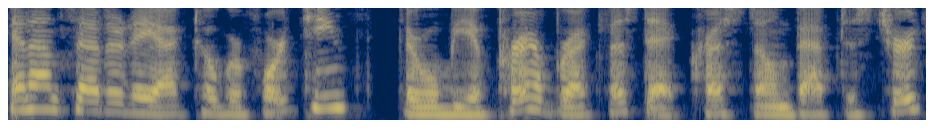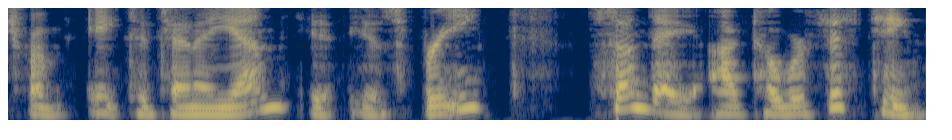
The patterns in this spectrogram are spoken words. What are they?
And on Saturday, October 14th, there will be a prayer breakfast at Crestone Baptist Church from 8 to 10 a.m. It is free. Sunday, October 15th,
